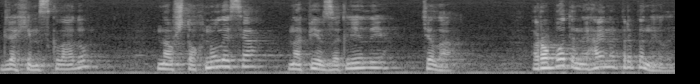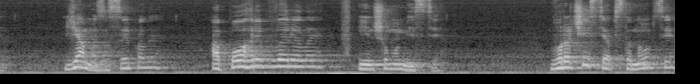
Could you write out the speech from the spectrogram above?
для хімскладу, навштовхнулися на півзатлілі тіла. Роботи негайно припинили, яму засипали, а погріб вирили в іншому місці. В урочистій обстановці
